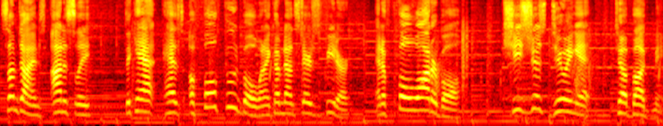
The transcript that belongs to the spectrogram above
sometimes, honestly, the cat has a full food bowl when I come downstairs to feed her and a full water bowl. She's just doing it to bug me.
